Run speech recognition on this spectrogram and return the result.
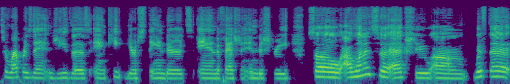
to represent jesus and keep your standards in the fashion industry. So i wanted to ask you um, with that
